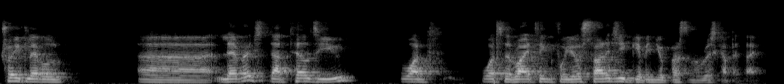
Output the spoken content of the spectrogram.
trade level uh, leverage that tells you what what's the right thing for your strategy given your personal risk appetite.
